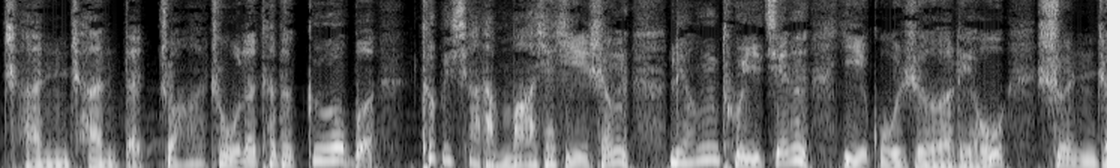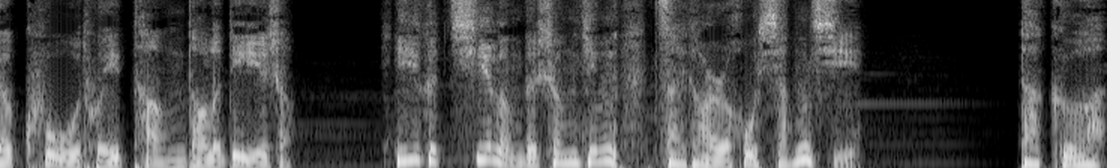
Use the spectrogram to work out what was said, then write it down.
颤颤地抓住了他的胳膊，他被吓得“妈呀”一声，两腿间一股热流顺着裤腿淌到了地上。一个凄冷的声音在他耳后响起：“大哥，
